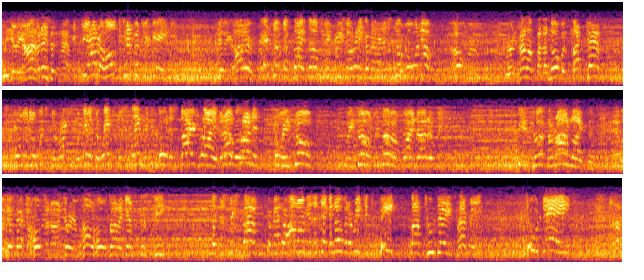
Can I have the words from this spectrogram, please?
We're getting hot. What is it happening? It's the outer hull temperature gauge. Getting hotter? It's up to 5,000 degrees already, Commander, and it's still going up. Oh, we're, we're enveloped by the Nova's hot gas. We only know which direction would get us away from this flame. We can go on a star drive and outrun it. No, we don't. We don't. We never find out if we being tossed around like this. And we'll just have to hope that our durium hull holds out against this heat. It's up to 6,000, Commander. How long two days, Happy. Two days? Uh,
